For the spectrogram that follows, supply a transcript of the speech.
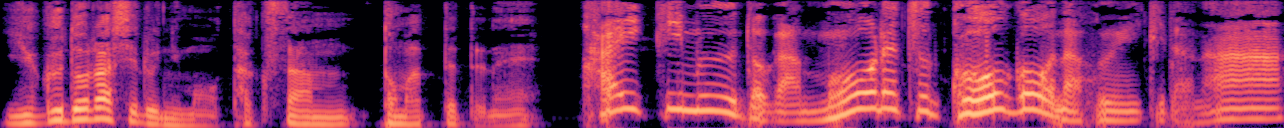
ユグドラシルにもたくさん止まっててね。怪奇ムードが猛烈ゴーゴーな雰囲気だな。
